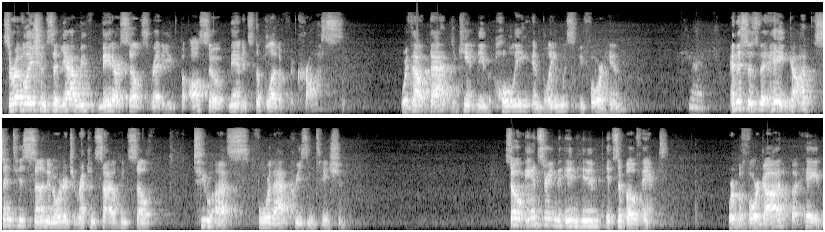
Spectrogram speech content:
So Revelation said, yeah, we've made ourselves ready, but also, man, it's the blood of the cross. Without that, you can't be holy and blameless before him. Right. And this is that, hey, God sent his son in order to reconcile himself to us for that presentation. So, answering the in him, it's a both and. We're before God, but hey,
